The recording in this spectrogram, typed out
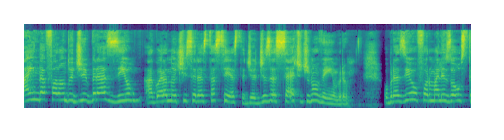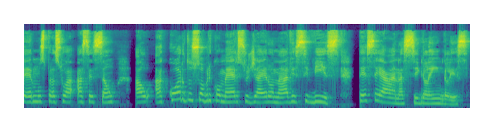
Ainda falando de Brasil, agora a notícia desta sexta, dia 17 de novembro. O Brasil formalizou os termos para sua acessão ao Acordo sobre Comércio de Aeronaves Civis, TCA na sigla em inglês.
